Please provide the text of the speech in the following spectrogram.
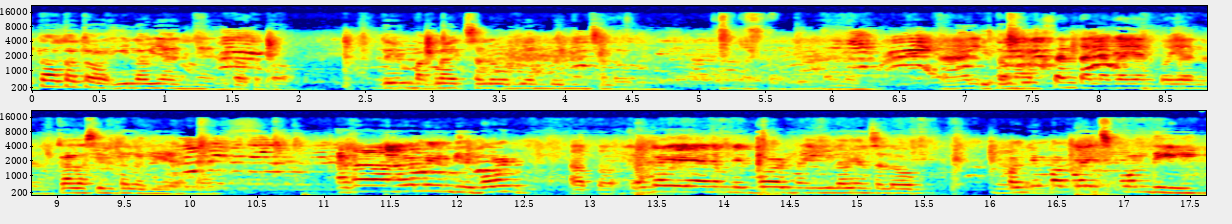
Ito, ito, ito. Ilaw yan, yan. Ito, ito, ito. Ito yung backlight sa loob yan, doon yan sa loob. Ah, Kita mo. bubuksan talaga yan kuya, no? Kalasin talaga yan. Alas. Aka, alam mo yung billboard? Opo. Kagaya yan ng billboard, may ilaw yan sa loob. Pag yung backlight spondy,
